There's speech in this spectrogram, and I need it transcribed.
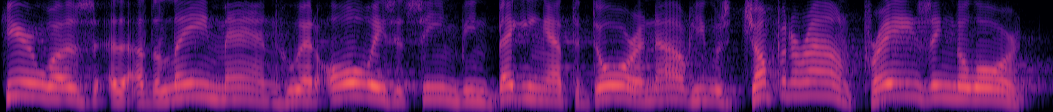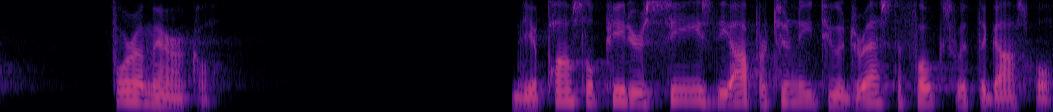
Here was a, a, the lame man who had always, it seemed, been begging at the door, and now he was jumping around, praising the Lord for a miracle. The Apostle Peter seized the opportunity to address the folks with the gospel.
